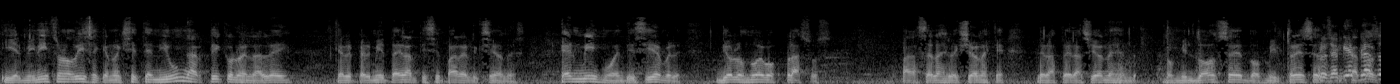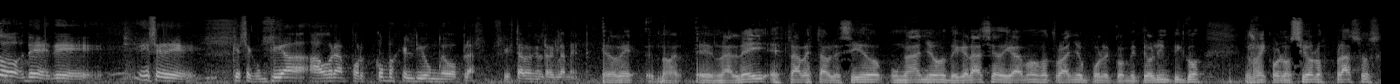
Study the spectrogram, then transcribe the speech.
Y el ministro nos dice que no existe ni un artículo en la ley que le permita él anticipar elecciones. Él mismo en diciembre dio los nuevos plazos para hacer las elecciones que, de las federaciones en 2012, 2013. Pero se el plazo de, ese de, que se cumplía ahora, por ¿cómo es que él dio un nuevo plazo? Si estaba en el reglamento. no, en la ley estaba establecido un año de gracia, digamos, otro año por el Comité Olímpico, reconoció los plazos,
